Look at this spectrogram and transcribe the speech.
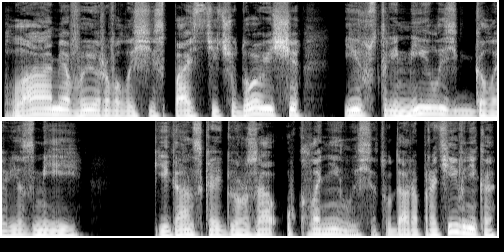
Пламя вырвалось из пасти чудовища и устремилось к голове змеи. Гигантская гюрза уклонилась от удара противника,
